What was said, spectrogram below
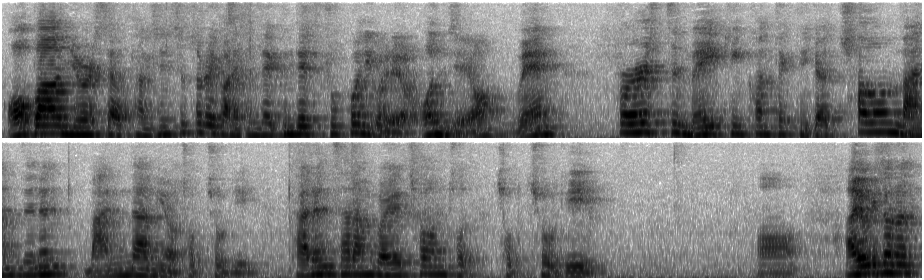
about yourself. 당신 스스로에 관해서인데 근데 조건이 걸려요. 언제요? when first making contact니까 처음 만드는 만남이요. 접촉이 다른 사람과의 처음 접, 접촉이 어, 아 여기서는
